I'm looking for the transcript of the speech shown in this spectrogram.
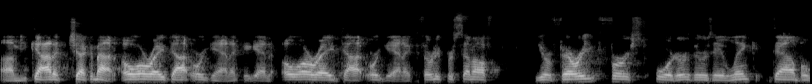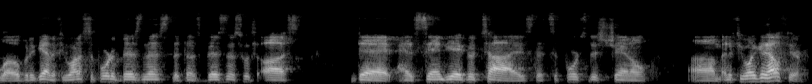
um, you got to check them out. ORA.organic. Again, ORA.organic. 30% off your very first order. There is a link down below. But again, if you want to support a business that does business with us, that has San Diego ties, that supports this channel, um, and if you want to get healthier,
